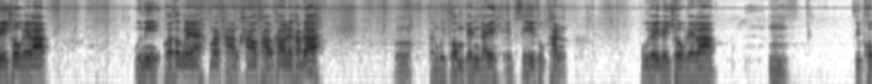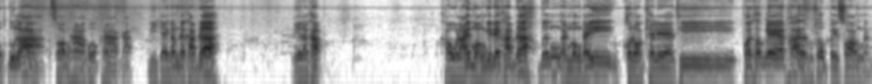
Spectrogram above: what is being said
ได้โชคได้ลาบมือนี้พอต้องแลมาถามข่าวถามข่าวได้ครับเด้อท่านผู้ชมเป็นไดเอฟซีทุกท่าน ผู้ใดได้โชคได้ลาบ อืมสิบหกตุลาสองห้าหกห้ากะ ดีใจน้ำนะครับเด้อนี่แหละครับ เขาหลายหมองอยู่ได้ครับเด้อเบิ้องอันมองใดคลอแคลที่พอทอกแลผ้าท่านผู้ชมไปซองนั่น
